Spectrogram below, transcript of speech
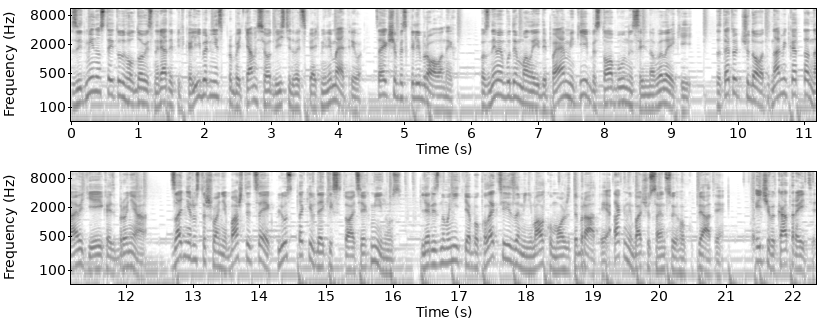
З відмінностей тут голдові снаряди підкаліберні з пробиттям всього 225 мм, це якщо без каліброваних, бо з ними буде малий ДПМ, який без того був не сильно великий. Зате тут чудова динаміка та навіть є якась броня. Заднє розташування башти це як плюс, так і в деяких ситуаціях мінус. Для різноманіття або колекції за мінімалку можете брати, так не бачу сенсу його купляти. HVK 30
